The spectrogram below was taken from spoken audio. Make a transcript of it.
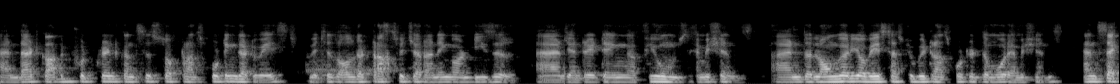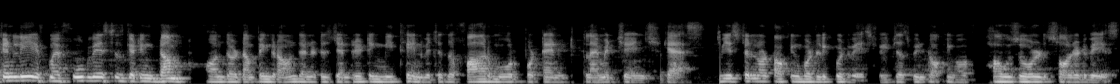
and that carbon footprint consists of transporting that waste which is all the trucks which are running on diesel and generating uh, fumes emissions. And the longer your waste has to be transported the more emissions. And secondly if my food waste is getting dumped on the dumping ground then it is generating methane which is a far more potent climate change gas. We are still not talking about liquid waste. We've just been talking of household solid waste.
